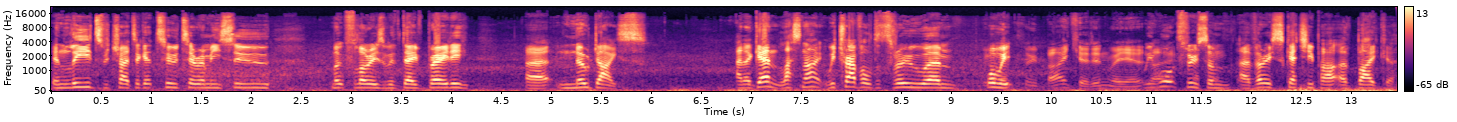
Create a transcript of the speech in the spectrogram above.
in Leeds, we tried to get two tiramisu McFlurries with Dave Brady. Uh, no dice. And again, last night we travelled through. Um, well, we through Byker, didn't we? we Like, walked through some a very sketchy part of Byker.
